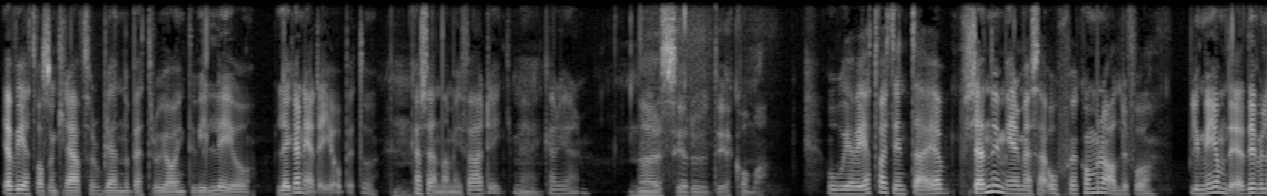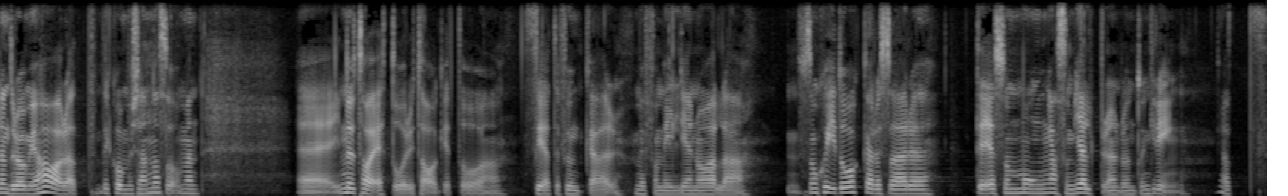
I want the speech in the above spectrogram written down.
jag vet vad som krävs för att bli ännu bättre och jag är inte villig att lägga ner det jobbet och Mm. kan känna mig färdig med Mm. karriären. När ser du det komma? Oh, jag vet faktiskt inte. Jag känner ju mer och mer så här, oh, jag kommer nog aldrig få bli med om det. Det är väl en dröm jag har att det kommer kännas så. Men eh, nu tar jag ett år i taget och ser att det funkar med familjen och alla. Som skidåkare så är det, det är så många som hjälper en runt omkring. Att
